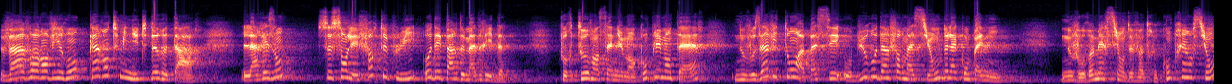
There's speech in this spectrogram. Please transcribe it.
va avoir environ 40 minutes de retard. La raison? Ce sont les fortes pluies au départ de Madrid. Pour tout renseignement complémentaire, nous vous invitons à passer au bureau d'information de la compagnie. Nous vous remercions de votre compréhension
